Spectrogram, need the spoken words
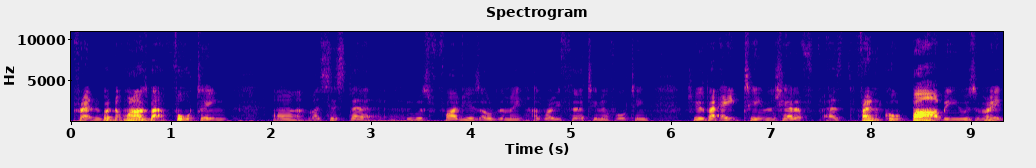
friend when, when I was about 14. Uh, my sister, who was five years older than me, I was probably 13 or 14. She was about 18, and she had a, a friend called Barbie, who was a very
